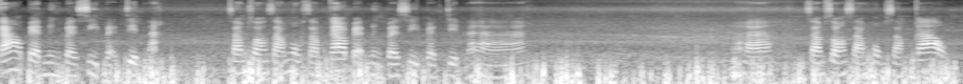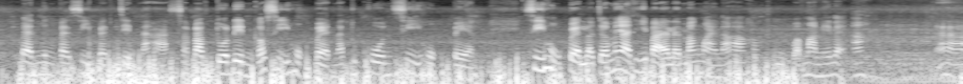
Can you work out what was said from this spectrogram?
เก้าแปดหนึ่งแปดสี่แปดเจ็ดนะสามสองสามหกสามเก้าแปดหนึ่งแปดสี่แปดเจ็ดนะคะนะคะสามสองสามหกสามเก้า แปดหนึ่งแปดสี่แปดเจ็ดนะคะสำหรับตัวเด่นก็สี่หกแปดนะทุกคนสี่หกแปดสี่หกแปดเราจะไม่อธิบายอะไรมากมายนะคะก็คือประมาณนี้แหละอะนะคะ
